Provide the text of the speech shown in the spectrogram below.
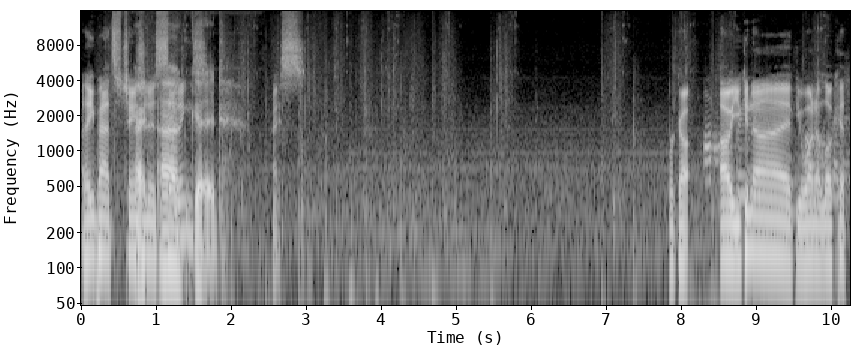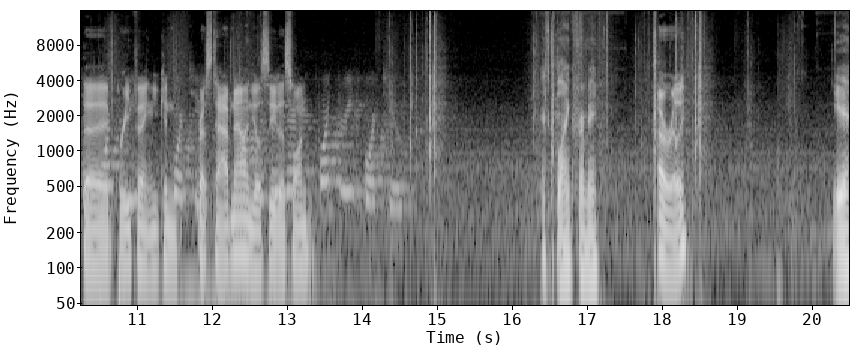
I think Pat's changing Alright, his uh, settings. good. Nice. Forgot. Oh, you can, uh, if you want to look at the briefing, you can press tab now and you'll see this one. 4342. It's blank for me. Oh, really? Yeah.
